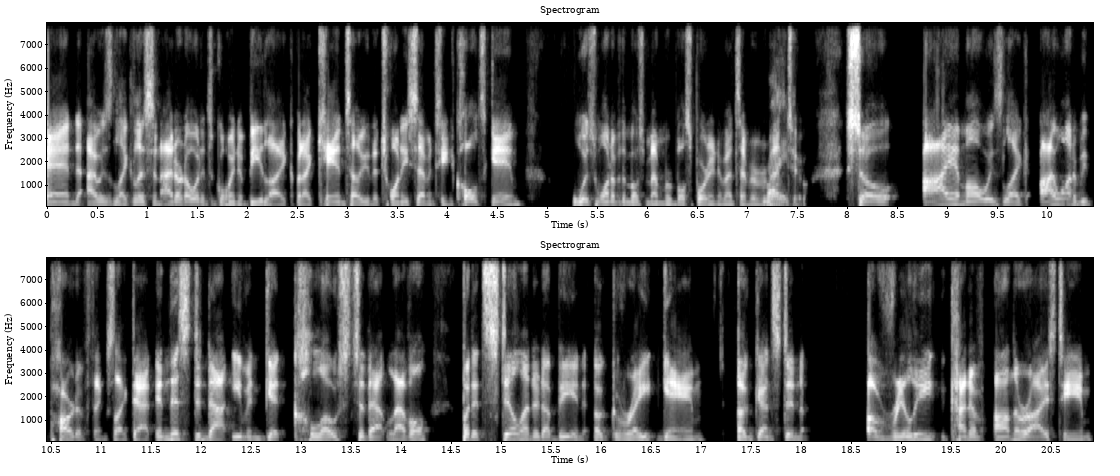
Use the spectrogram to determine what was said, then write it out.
And I was like, listen, I don't know what it's going to be like, but I can tell you the 2017 Colts game was one of the most memorable sporting events I've ever right. been to. So I am always like, I want to be part of things like that. And this did not even get close to that level, but it still ended up being a great game against an a really kind of on the rise team,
